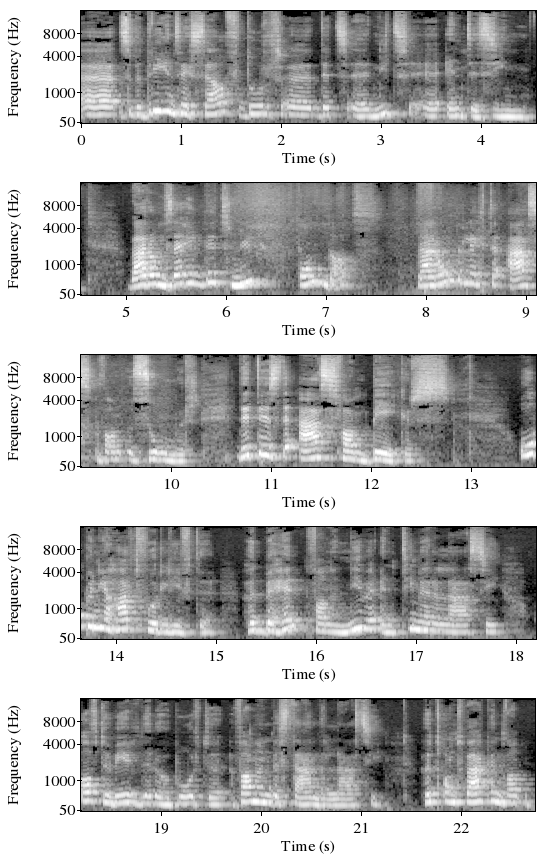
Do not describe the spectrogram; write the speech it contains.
uh, ze bedriegen zichzelf door uh, dit uh, niet in te zien. Waarom zeg ik dit nu? Omdat daaronder ligt de aas van zomer. Dit is de aas van bekers. Open je hart voor liefde. Het begin van een nieuwe intieme relatie of de wedergeboorte van een bestaande relatie. Het ontwaken van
